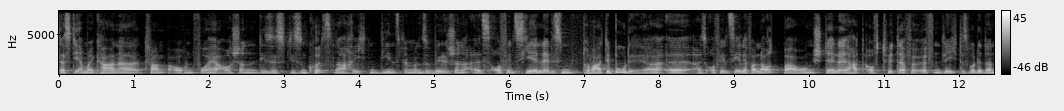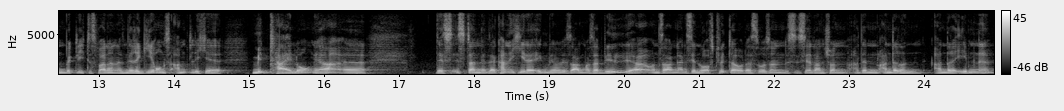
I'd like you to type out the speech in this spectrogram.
dass die Amerikaner Trump auch und vorher auch schon dieses, diesen Kurznachrichtendienst, wenn man so will, schon als offizielle, das ist eine private Bude, ja, äh, als offizielle Verlautbarungsstelle hat auf Twitter veröffentlicht. Das wurde dann wirklich, das war dann eine regierungsamtliche Mitteilung, ja. Äh, das ist dann, da kann nicht jeder irgendwie sagen, was er will, ja, und sagen, das ist ja nur auf Twitter oder so, sondern das ist ja dann schon, hat eine andere Ebene.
